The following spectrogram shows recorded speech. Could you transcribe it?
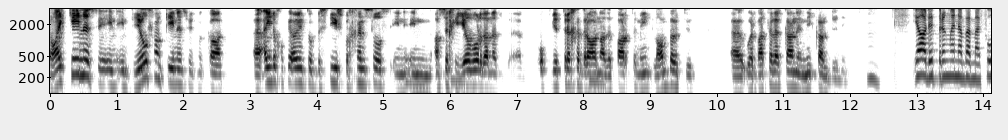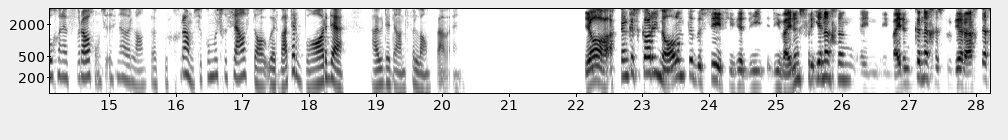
daai kennis en en deel van kennis met mekaar uh, eindig op die ouend op bestuursbeginsels en en as 'n geheel word dan uh, ook weer teruggedra na departement landbou toe uh, oor wat hulle kan en nie kan doen nie. Hmm. Ja, dit bring my nou by my volgende vraag. Ons is nou 'n landbouprogram. So kom ons gesels daaroor watter waarde hou dit dan vir landbou in? Ja, ek dink is kardinaal om te besef, jy weet, die die weidingsvereniging en en weidingkundiges probeer regtig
